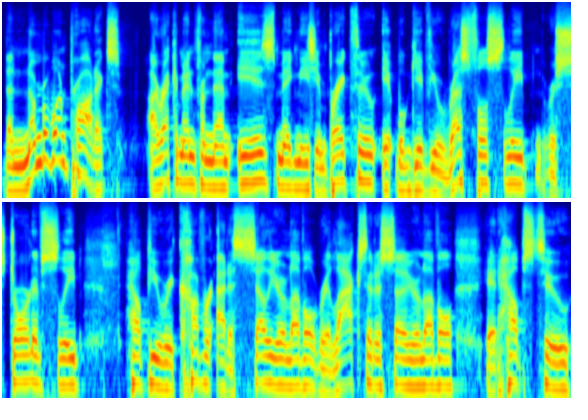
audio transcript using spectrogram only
The number one products I recommend from them is Magnesium Breakthrough. It will give you restful sleep, restorative sleep, help you recover at a cellular level, relax at a cellular level. It helps to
